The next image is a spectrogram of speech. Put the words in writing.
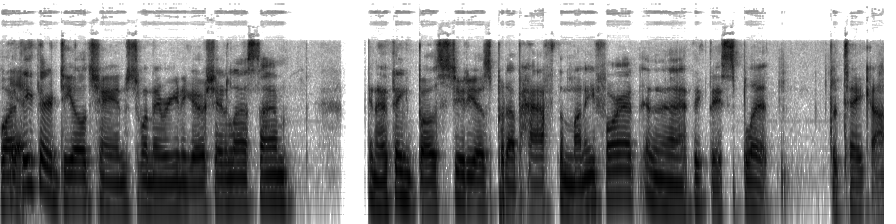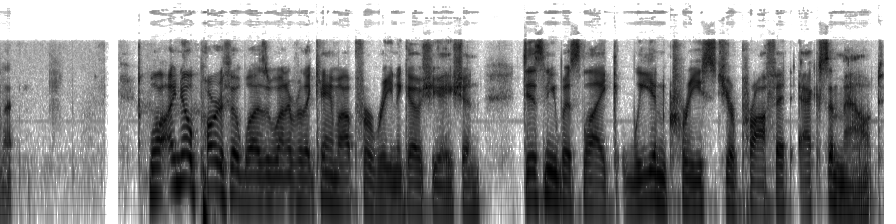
Well, I think their deal changed when they renegotiated last time. And I think both studios put up half the money for it. And then I think they split the take on it. well, I know part of it was whenever they came up for renegotiation, Disney was like, we increased your profit X amount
